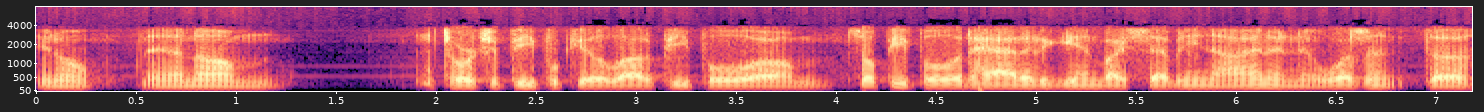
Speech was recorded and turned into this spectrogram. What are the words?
you know, and um, tortured people, kill a lot of people. Um, so people had had it again by '79, and it wasn't uh,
